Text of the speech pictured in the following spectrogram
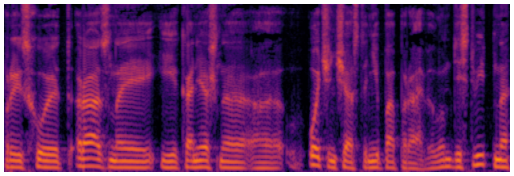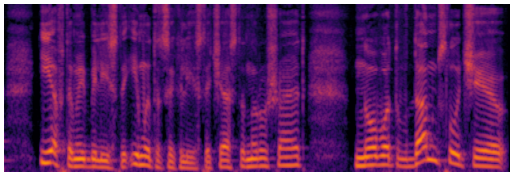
происходят разные и, конечно, а, очень часто не по правилам. Действительно, и автомобилисты, и мотоциклисты часто нарушают. Но вот в данном случае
